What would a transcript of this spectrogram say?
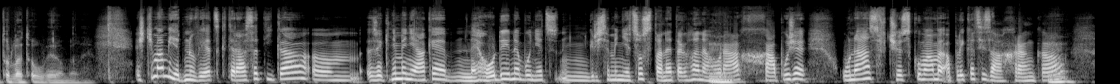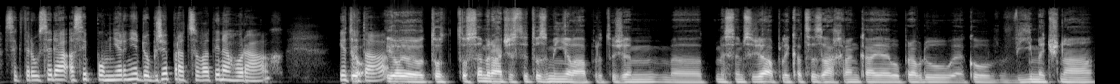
tohle to uvědomili. Ještě mám jednu věc, která se týká, um, řekněme, nějaké nehody, nebo něco, když se mi něco stane takhle na hmm. horách. Mm. Chápu, že u nás v Česku máme aplikaci Záchranka, mm. se kterou se dá asi poměrně dobře pracovat i na horách. Je to jo, tak? Jo, jo, to, to jsem rád, že jste to zmínila, protože uh, myslím si, že aplikace Záchranka je opravdu jako výjimečná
